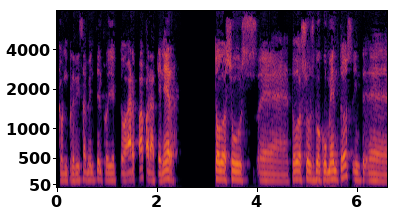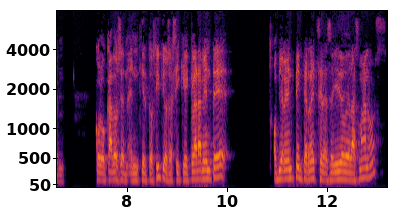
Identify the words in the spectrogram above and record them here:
con precisamente el proyecto ARPA para tener todos sus, eh, todos sus documentos colocados en, en, ciertos sitios. Así que claramente, obviamente Internet se le ha seguido de las manos,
